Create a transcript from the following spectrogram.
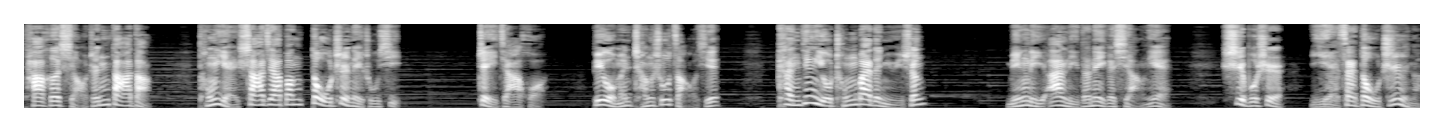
他和小珍搭档，同演沙家浜斗智那出戏，这家伙比我们成熟早些，肯定有崇拜的女生。明里暗里的那个想念，是不是也在斗智呢？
